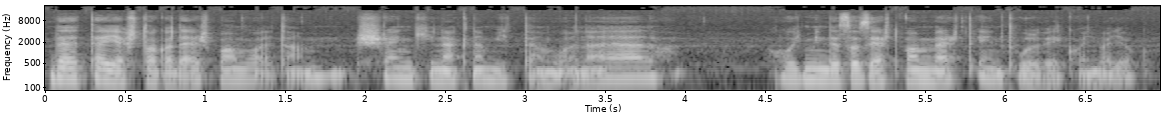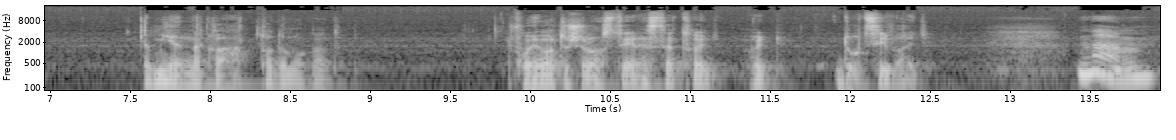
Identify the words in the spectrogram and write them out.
De teljes tagadásban voltam. Senkinek nem hittem volna el, hogy mindez azért van, mert én túl vékony vagyok. Te milyennek láttad magad? Folyamatosan azt érezted, hogy, hogy duci vagy? Nem,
